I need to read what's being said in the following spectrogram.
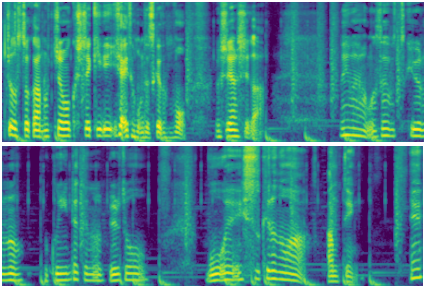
ちょっとそこあの注目して聞いていきたいと思うんですけども、吉橋が、ね今、無差別級の6人だけのベルトを防衛し続けるのは暗転。え？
